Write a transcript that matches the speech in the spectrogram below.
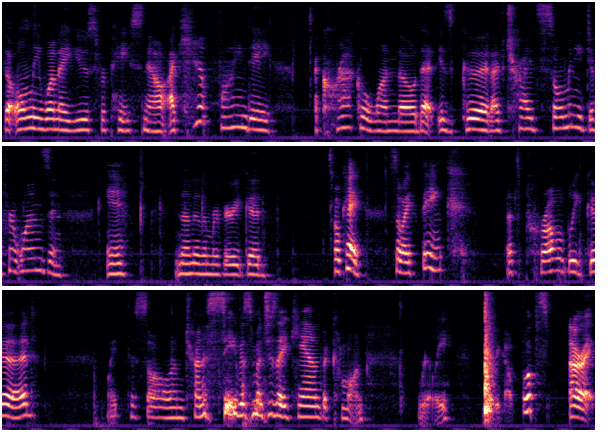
the only one I use for paste now. I can't find a a crackle one though that is good. I've tried so many different ones and eh, none of them are very good. Okay, so I think that's probably good. Wipe this all. I'm trying to save as much as I can, but come on. Really. There we go. Whoops. All right.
